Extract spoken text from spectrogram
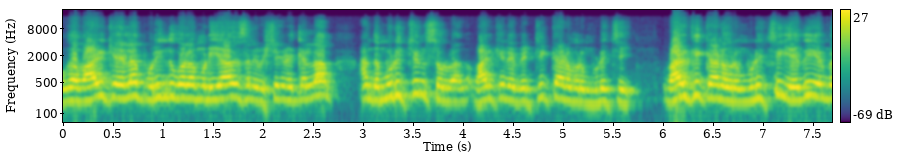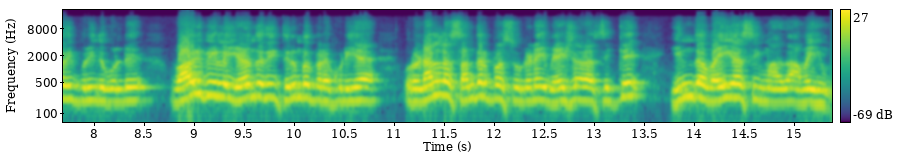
உங்கள் வாழ்க்கையில் புரிந்து கொள்ள முடியாத சில விஷயங்களுக்கெல்லாம் அந்த முடிச்சுன்னு சொல்லுவாங்க. வாழ்க்கையில் வெற்றிக்கான ஒரு முடிச்சு வாழ்க்கைக்கான ஒரு முடிச்சு எது என்பதை புரிந்து கொண்டு வாழ்வியலை இழந்ததை திரும்ப பெறக்கூடிய ஒரு நல்ல சந்தர்ப்ப சூழ்நிலை மேஷராசிக்கு இந்த வைகாசி மாதம் அமையும்.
